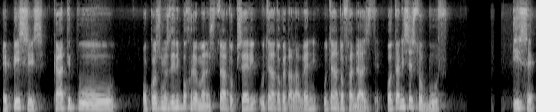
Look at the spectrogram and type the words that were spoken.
επίσης κάτι που ο κόσμος δεν είναι υποχρεωμένος ούτε να το ξέρει, ούτε να το καταλαβαίνει, ούτε να το φαντάζεται. Όταν είσαι στο booth, είσαι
